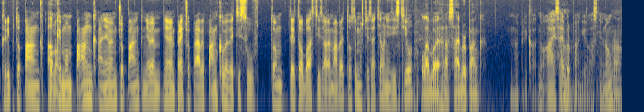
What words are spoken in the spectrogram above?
Kryptopunk, Áno. Pokémon punk a neviem čo punk, neviem, neviem prečo práve punkové veci sú v tom, tejto oblasti zaujímavé, to som ešte zatiaľ nezistil. Lebo je hra Cyberpunk. Napríklad, no aj Cyberpunk je vlastne, no. No.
